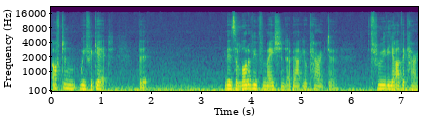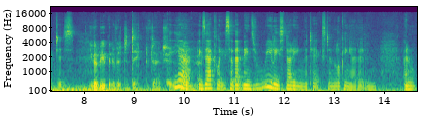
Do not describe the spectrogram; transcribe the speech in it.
Often we forget that there's a lot of information about your character through the other characters. You've got to be a bit of a detective, don't you? Yeah, exactly. So that means really studying the text and looking at it and and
